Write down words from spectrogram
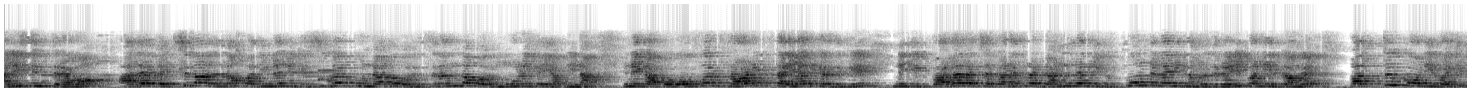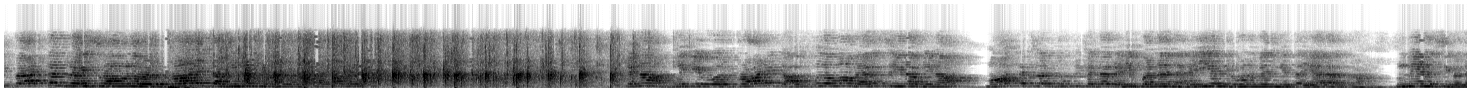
அலிசின் திரவம். அதை வச்சுதான் அதுதான் பாத்தீங்கன்னா இன்னைக்கு சுகருக்கு உண்டான ஒரு சிறந்த ஒரு மூலிகை அப்படின்னா இன்னைக்கு அப்போ ஒவ்வொரு ப்ராடக்ட் தயாரிக்கிறதுக்கு இன்னைக்கு பல லட்ச கணக்குல டன்ல இன்னைக்கு பூண்டுல இன்னைக்கு நம்மளுக்கு ரெடி பண்ணியிருக்காங்க. பத்து கோடி ரூபாய்க்கு பேட்டன் ரைஸ் வாங்கின ஒரு ப்ராடக்ட் அப்படின்னு ஏன்னா இன்னைக்கு ஒரு ப்ராடக்ட் அற்புதமா வேலை செய்யுது அப்படின்னா மார்க்கெட் டூப்ளிகேட்டா ரெடி பண்ண நிறைய நிறுவனங்கள் இங்க தயாரா இருக்காங்க. உண்மையான விஷயங்கள்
